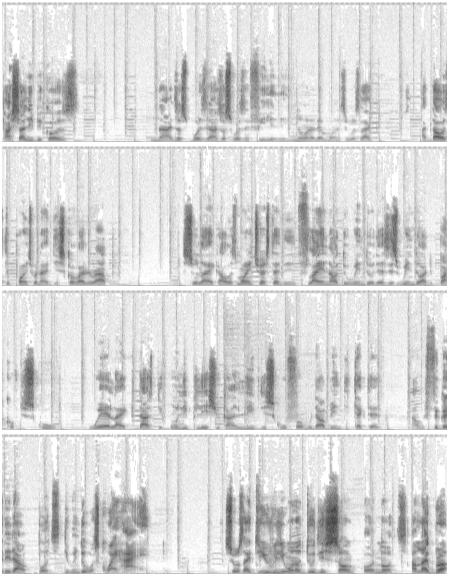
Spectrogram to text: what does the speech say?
partially because nah, I just wasn't I just wasn't feeling it. You know, one of them ones. It was like that was the point when I discovered rap so like I was more interested in flying out the window. There's this window at the back of the school where like that's the only place you can leave the school from without being detected. And we figured it out, but the window was quite high. So it was like, do you really want to do this song or not? I'm like, bro,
